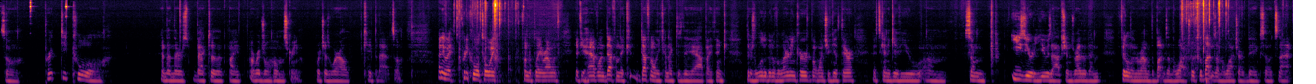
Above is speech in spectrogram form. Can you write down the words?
So pretty cool. And then there's back to my original home screen, which is where I'll keep that. So anyway, pretty cool toy, fun to play around with. If you have one, definitely definitely connect it to the app. I think there's a little bit of a learning curve, but once you get there, it's going to give you um, some easier to use options rather than fiddling around with the buttons on the watch. Which the buttons on the watch are big, so it's not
